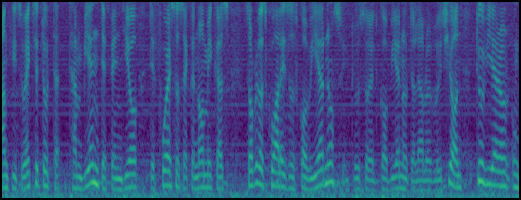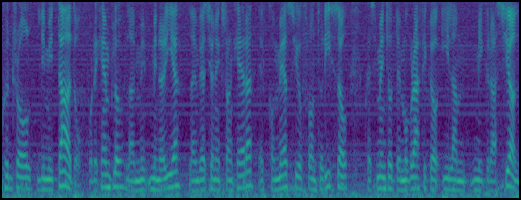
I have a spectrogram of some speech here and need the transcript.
aunque su éxito también dependió de fuerzas económicas sobre las cuales los gobiernos, incluso el gobierno de la revolución, tuvieron un control limitado. Por ejemplo, la minería, la inversión extranjera, el comercio fronterizo, crecimiento demográfico y la migración.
